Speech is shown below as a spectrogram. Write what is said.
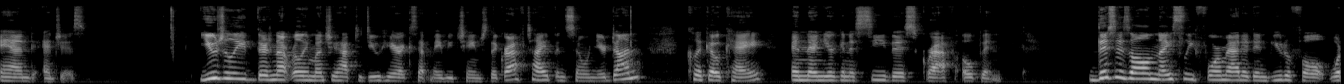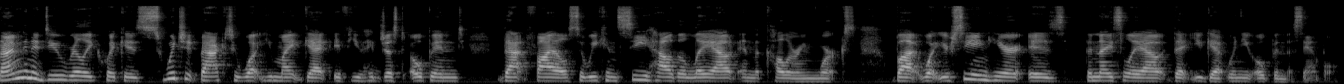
and edges. Usually there's not really much you have to do here except maybe change the graph type and so when you're done, click OK and then you're going to see this graph open. This is all nicely formatted and beautiful. What I'm going to do really quick is switch it back to what you might get if you had just opened that file so we can see how the layout and the coloring works. But what you're seeing here is the nice layout that you get when you open the sample.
